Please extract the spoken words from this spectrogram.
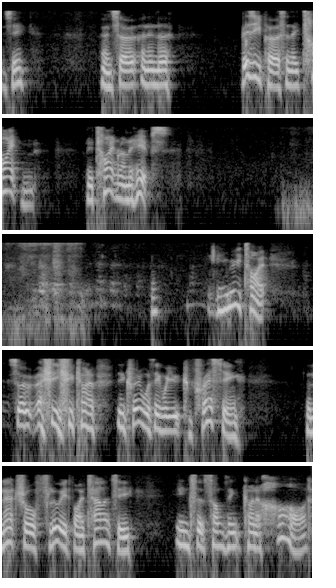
You see? And so, and in the busy person, they tighten. They tighten around the hips. You're really tight. So actually, you kind of the incredible thing where you're compressing the natural fluid vitality into something kind of hard.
